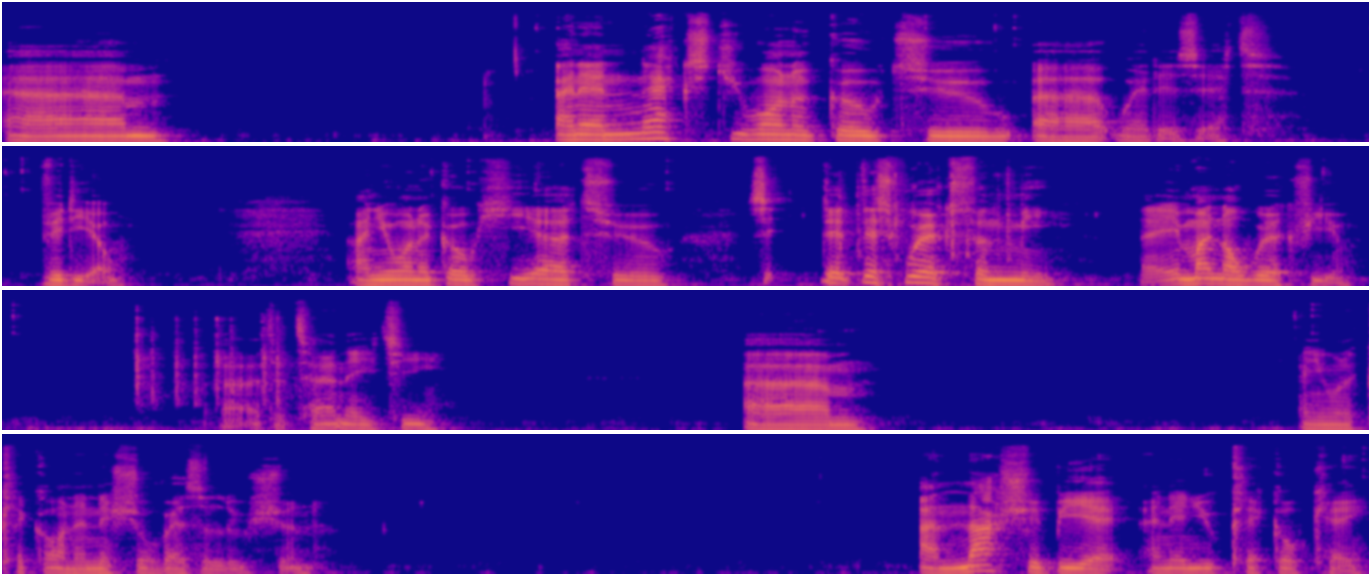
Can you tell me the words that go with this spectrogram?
Um, and then next you want to go to, uh, where is it? Video. And you want to go here to, see, th this works for me. It might not work for you. Uh, to 1080. Um, and you want to click on initial resolution. And that should be it. And then you click OK.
